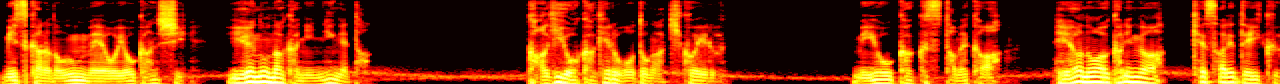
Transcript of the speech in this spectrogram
自らの運命を予感し家の中に逃げた鍵をかける音が聞こえる。身を隠すためか部屋の明かりが消されていく。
